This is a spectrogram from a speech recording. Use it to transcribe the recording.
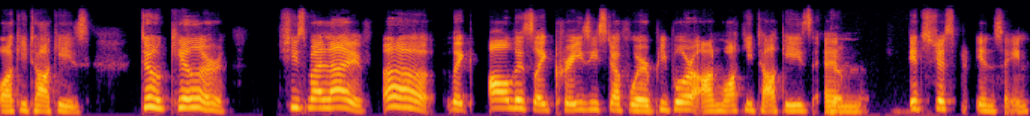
walkie-talkies. Don't kill her she's my life. Oh, like all this like crazy stuff where people are on walkie talkies and yep. It's just insane.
